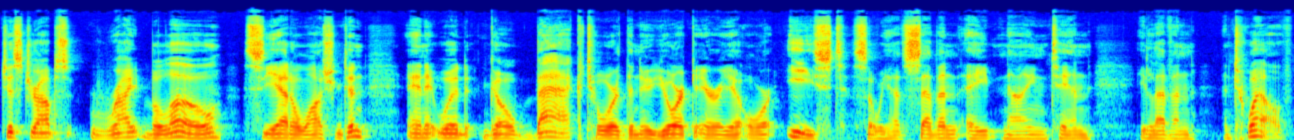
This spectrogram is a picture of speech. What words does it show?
just drops right below Seattle, Washington and it would go back toward the New York area or east. So we have 7, 8, 9, 10, 11, and 12.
